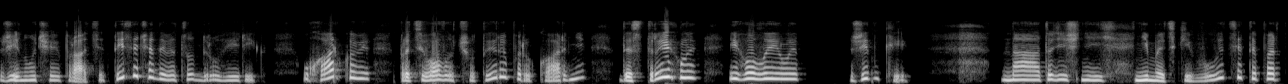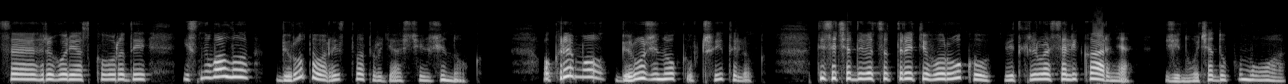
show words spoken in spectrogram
жіночої праці 1902 рік. У Харкові працювало чотири перукарні, де стригли і голили жінки. На тодішній німецькій вулиці, тепер це Григорія Сковороди, існувало бюро товариства трудящих жінок. Окремо бюро жінок-вчительок. 1903 року відкрилася лікарня Жіноча допомога.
